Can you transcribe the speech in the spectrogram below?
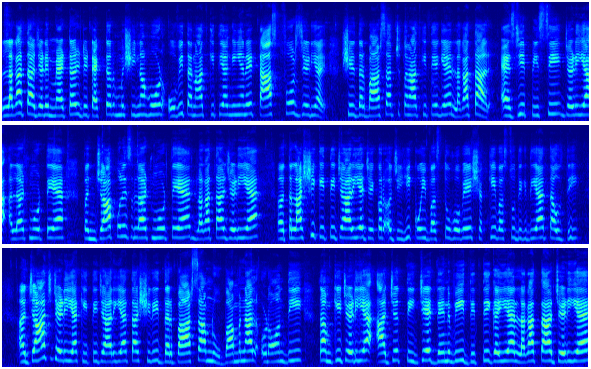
ਲਗਾਤਾਰ ਜਿਹੜੇ ਮੈਟਲ ਡਿਟੈਕਟਰ ਮਸ਼ੀਨਾਂ ਹੋਣ, ਉਹ ਵੀ ਤਾਇਨਾਤ ਕੀਤੀਆਂ ਗਈਆਂ ਨੇ। ਟਾਸਕ ਫੋਰਸ ਜਿਹੜੀ ਹੈ ਸ਼੍ਰੀ ਦਰਬਾਰ ਸਾਹਿਬ ਚ ਤਾਇਨਾਤ ਕੀਤੀ ਗਈ ਹੈ ਲਗਾਤਾਰ ਐਸਜੀਪੀਸੀ ਜਿਹੜੀ ਆ ਅਲਰਟ ਮੋਡ ਤੇ ਹੈ, ਪੰਜਾਬ ਪੁਲਿਸ ਅਲਰਟ ਮੋਡ ਤੇ ਹੈ। ਲਗਾਤਾਰ ਜਿਹੜੀ ਹੈ ਤਲਾਸ਼ੀ ਕੀਤੀ ਜਾ ਰਹੀ ਹੈ। ਜੇਕਰ ਅਜਿਹੀ ਕੋਈ ਵਸਤੂ ਹੋਵੇ, ਸ਼ੱਕੀ ਵਸਤੂ ਦਿਖਦੀ ਹੈ ਤਾਂ ਉਸ ਦੀ ਜਾਂਚ ਜਿਹੜੀ ਆ ਕੀਤੀ ਜਾ ਰਹੀ ਹੈ ਤਾਂ ਸ਼੍ਰੀ ਦਰਬਾਰ ਸਾਹਿਬ ਨੂੰ ਬੰਬ ਨਾਲ ਉਡਾਉਣ ਦੀ ਧਮਕੀ ਜਿਹੜੀ ਹੈ ਅੱਜ ਤੀਜੇ ਦਿਨ ਵੀ ਦਿੱਤੀ ਗਈ ਹੈ ਲਗਾਤਾਰ ਜਿਹੜੀ ਹੈ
